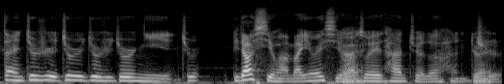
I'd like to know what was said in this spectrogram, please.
但就是就是就是就是你就是比较喜欢吧，因为喜欢，所以他觉得很值。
